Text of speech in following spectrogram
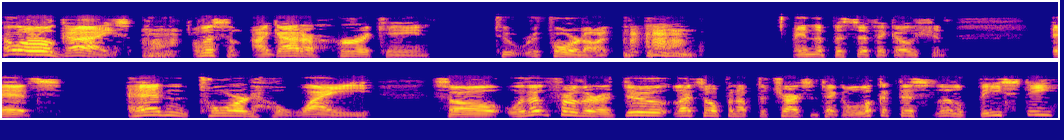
Well, guys, listen, I got a hurricane to report on in the Pacific Ocean. It's heading toward Hawaii. So, without further ado, let's open up the charts and take a look at this little beastie,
